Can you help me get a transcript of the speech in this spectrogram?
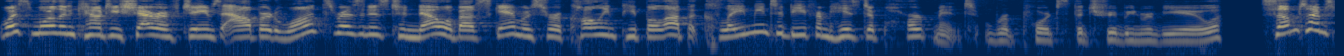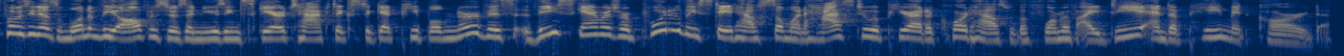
Westmoreland County Sheriff James Albert wants residents to know about scammers who are calling people up claiming to be from his department, reports the Tribune Review. Sometimes posing as one of the officers and using scare tactics to get people nervous, these scammers reportedly state how someone has to appear at a courthouse with a form of ID and a payment card.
